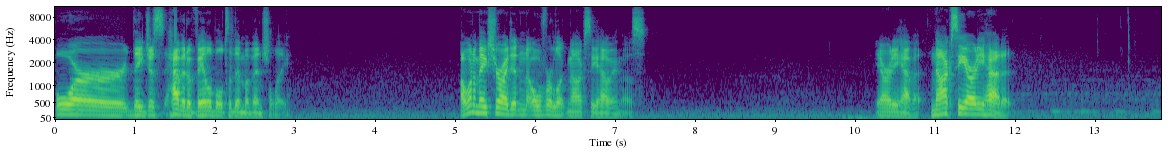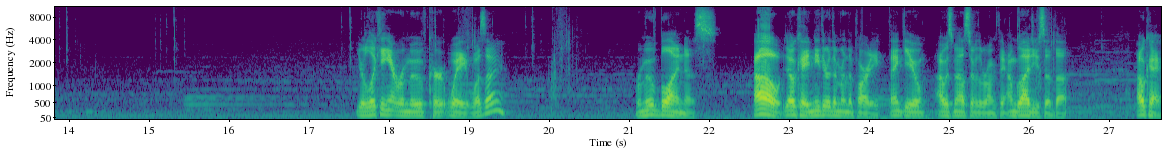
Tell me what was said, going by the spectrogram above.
Or they just have it available to them eventually? I want to make sure I didn't overlook Noxie having this. You already have it. Noxie already had it. You're looking at remove curse. Wait, was I? Remove blindness. Oh, okay, neither of them are in the party. Thank you. I was moused over the wrong thing. I'm glad you said that. Okay.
